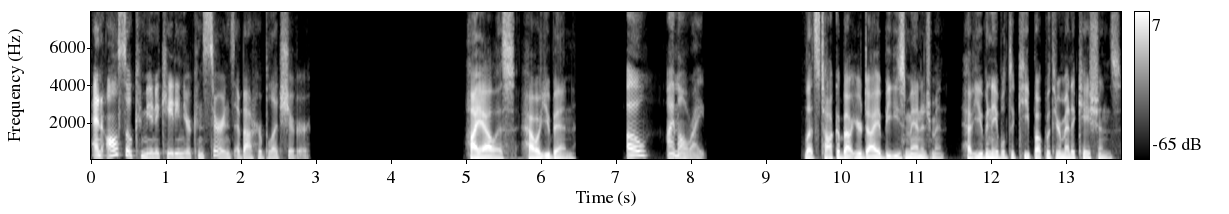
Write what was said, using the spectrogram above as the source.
and also communicating your concerns about her blood sugar. Hi, Alice. How have you been? Oh, I'm all right. Let's talk about your diabetes management. Have you been able to keep up with your medications?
